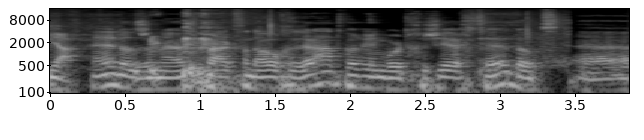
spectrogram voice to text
Ja, hè, dat is een uitspraak van de Hoge Raad waarin wordt gezegd hè, dat eh,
